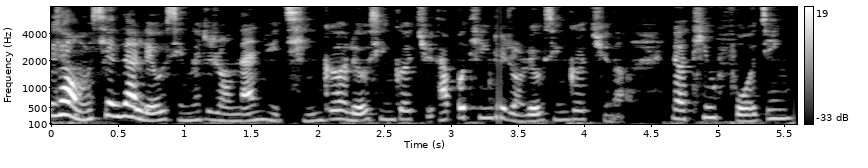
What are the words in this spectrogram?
就像我们现在流行的这种男女情歌、流行歌曲，他不听这种流行歌曲呢，要听佛经。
